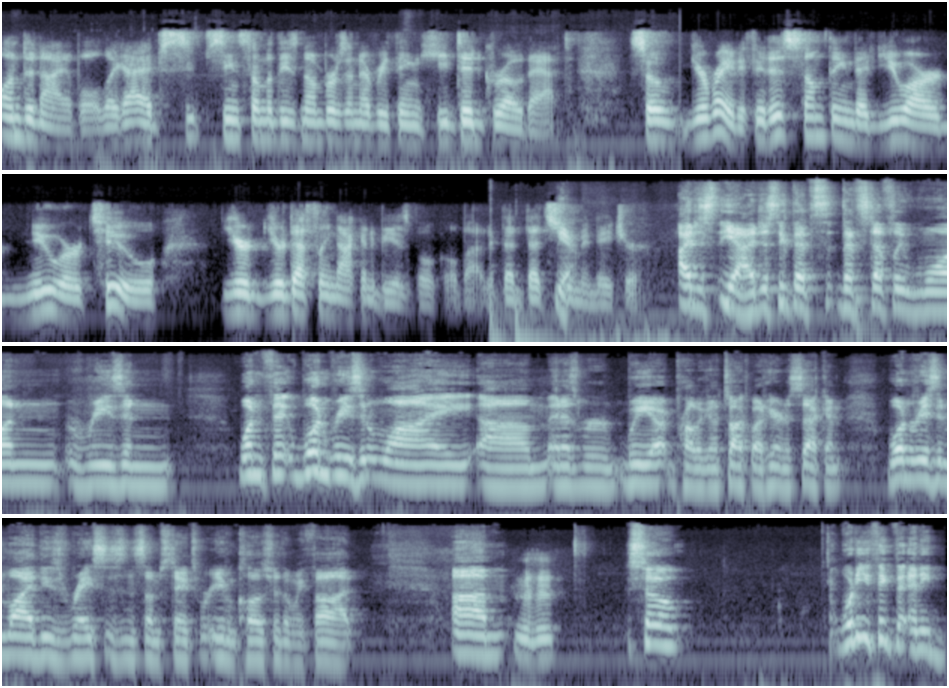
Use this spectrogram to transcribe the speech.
undeniable. Like I've seen some of these numbers and everything. He did grow that. So you're right. If it is something that you are newer to, you're you're definitely not going to be as vocal about it. That that's yeah. human nature. I just yeah, I just think that's that's definitely one reason one thing, one reason why, um, and as we're we are probably going to talk about here in a second, one reason why these races in some states were even closer than we thought. Um, mm-hmm. So, what do you think that any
